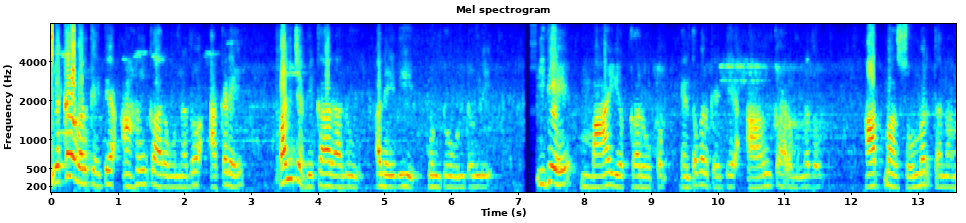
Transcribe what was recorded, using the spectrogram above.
ఎక్కడ వరకైతే అహంకారం ఉన్నదో అక్కడే పంచ వికారాలు అనేది ఉంటూ ఉంటుంది. ఇదే మా యొక్క రూపం. ఎంతవరకైతే అహంకారం ఉన్నదో ఆత్మ సోమర్తనం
